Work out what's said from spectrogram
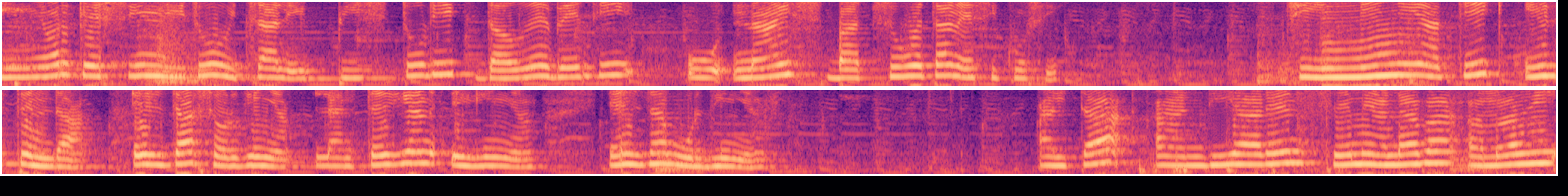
Inork ezin ditu itzali, pizturik daude beti u naiz batzuetan ez ikusi. Tximiniatik irten da, ez da sorgina, lantegian egina, ez da burdina. Aita handiaren seme alaba amabi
